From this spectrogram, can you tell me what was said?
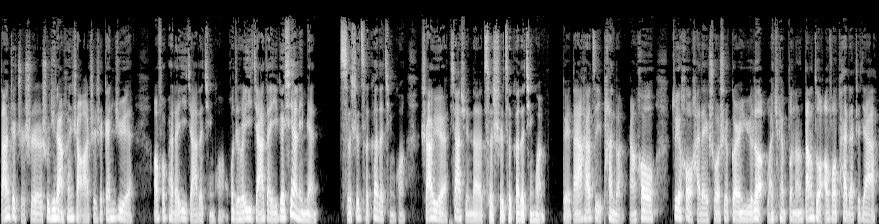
当然，这只是数据量很少啊，只是根据 offer p a d 一家的情况，或者说一家在一个县里面此时此刻的情况，十二月下旬的此时此刻的情况。对，大家还要自己判断，然后最后还得说是个人娱乐，完全不能当做 OfferPad 这家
